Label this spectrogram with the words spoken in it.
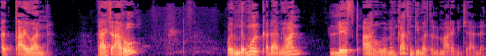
ቀጣዩዋን right arrow ወይም ደግሞ ቀዳሚዋን left arrow በመንካት እንዲመርጥልን ማድረግ እንችላለን።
